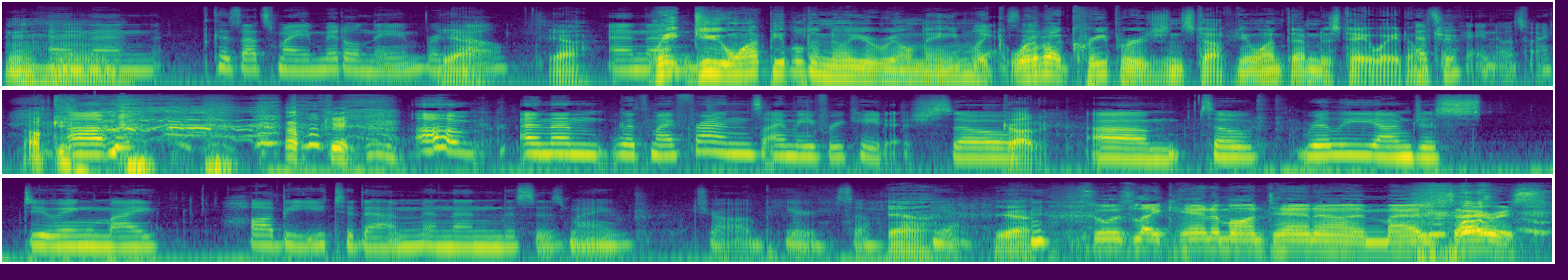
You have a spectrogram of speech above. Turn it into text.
and then because that's my middle name, Mm-hmm. yeah. Raquel. Yeah. And Wait, then- do you want people to know your real name? Like, Yes, what I- about creepers and stuff? You want them to stay away, don't That's you? okay. No, it's fine. Okay. Um, okay. um, and then with my friends, I'm Avery Kadish. So Got it. Um, so really, I'm just doing my hobby to them, and then this is my job here. So Yeah. yeah, Yeah. So it's like Hannah Montana and Miley Cyrus.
